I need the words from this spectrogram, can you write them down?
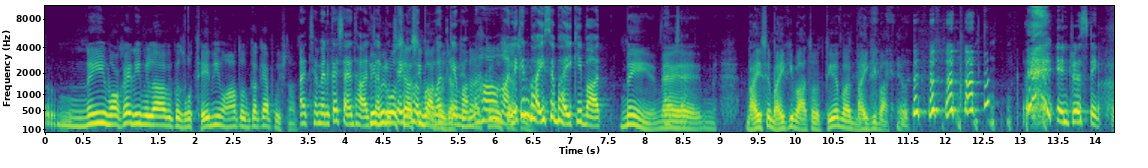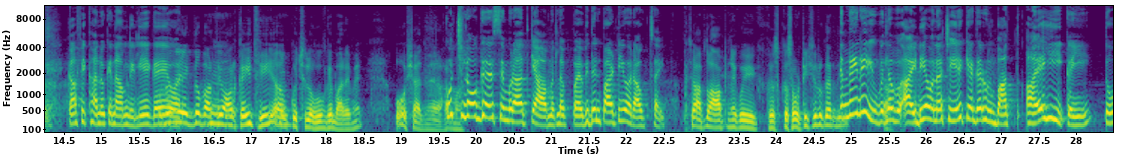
नहीं मौका ही नहीं मिला बिकॉज़ वो थे नहीं वहाँ तो उनका क्या पूछना था? अच्छा मैंने कहा शायद हाल चाल वो सियासी बात हो जाती है हाँ हाँ लेकिन भाई से भाई की बात। नहीं मैं अच्छा। भाई से भाई की बात होती है भाई की बात नहीं होती। इंटरेस्टिंग काफ़ी खानों के नाम ले लिए गए और एक दो बातें और कही थी कुछ लोगों के बारे में। वो शायद मेरा कुछ लोग से मुराद क्या मतलब विद इन पार्टी और आउटसाइड। अच्छा आप तो आपने कोई कसौटी शुरू कर दी? नहीं नहीं मतलब आइडिया होना चाहिए कि अगर उन बात आए ही कहीं तो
